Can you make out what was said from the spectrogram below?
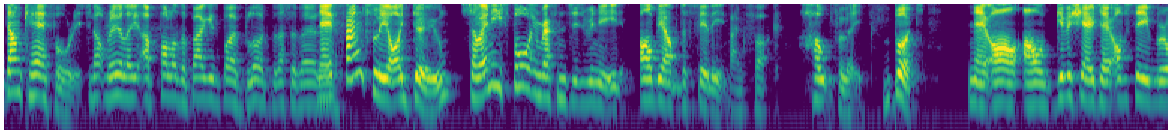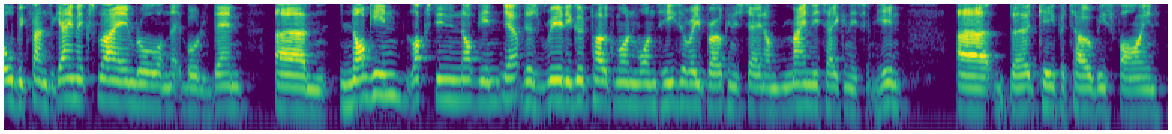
don't care for it. not really. I follow the baggies by blood, but that's about Now, it. thankfully, I do. So any sporting references we need, I'll be able to fill in. Thank fuck. hopefully. But now I'll I'll give a shout out. Obviously, we're all big fans of GameXplain. We're all on that board with them. Um, Gnoggin, Lockstin and Gnoggin. Yep. There's really good Pokemon ones. He's already broken this down. I'm mainly taking this from him. Uh, Birdkeeper Toby's fine,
